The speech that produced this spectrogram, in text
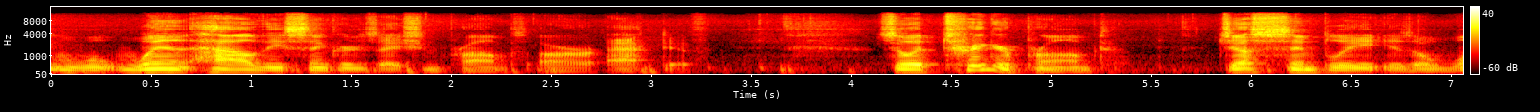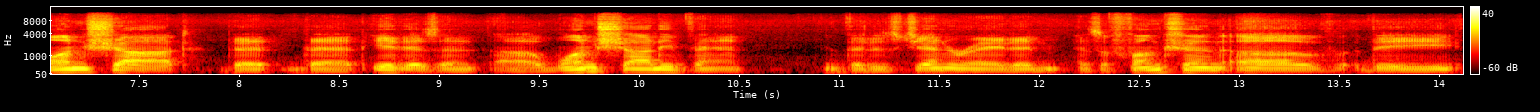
when how these synchronization prompts are active. So a trigger prompt just simply is a one-shot that that it is a, a one-shot event that is generated as a function of the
